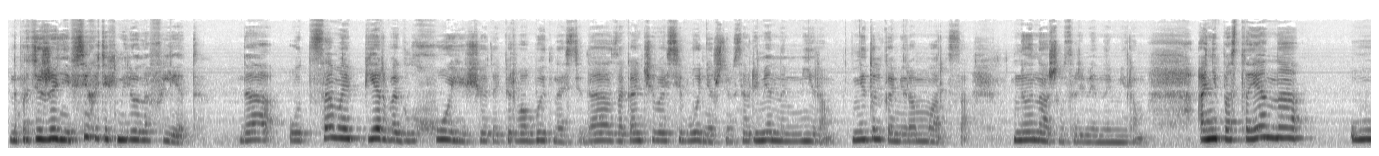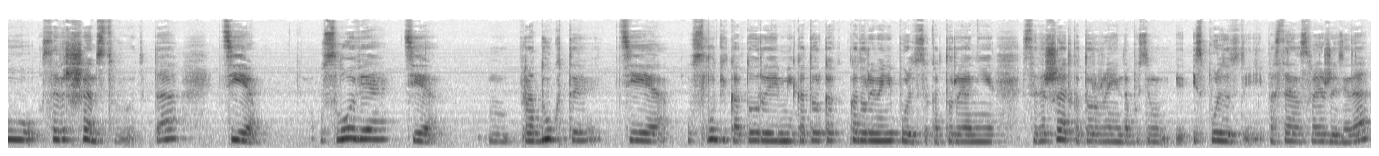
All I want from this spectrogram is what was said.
на протяжении всех этих миллионов лет, да, от самой первой глухой еще этой первобытности, да, заканчивая сегодняшним современным миром, не только миром Маркса, но и нашим современным миром, они постоянно усовершенствуют да, те условия, те продукты, те услуги, которыми, которые, которыми они пользуются, которые они совершают, которые они, допустим, используют постоянно в своей жизни. Да?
